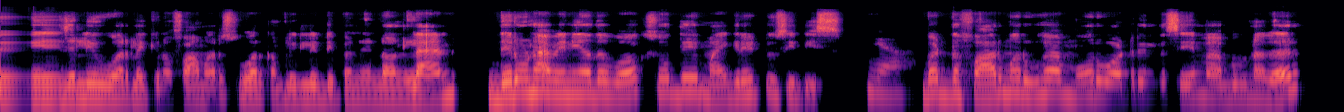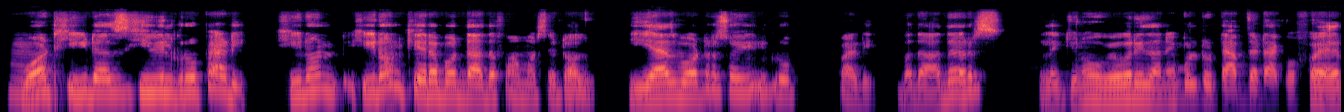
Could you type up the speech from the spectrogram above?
majorly who are like you know farmers who are completely dependent on land they don't have any other work so they migrate to cities. Yeah. but the farmer who have more water in the same Mahbub Nagar Hmm. what he does he will grow paddy. He don't he don't care about the other farmers at all he has water so he will grow paddy. But the others like you know whoever is unable to tap that aquifer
